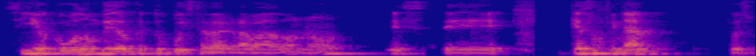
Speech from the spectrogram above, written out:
Sí, o como de un video que tú pudiste haber grabado, ¿no? Este, que es un final, pues,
